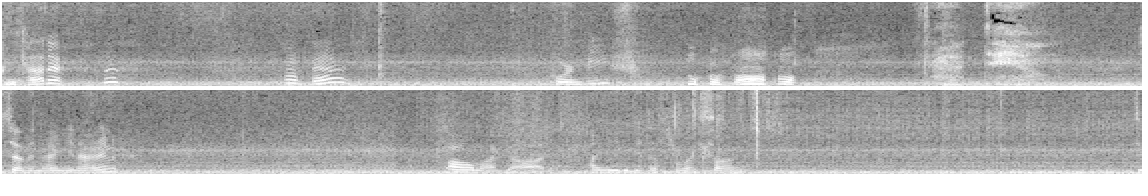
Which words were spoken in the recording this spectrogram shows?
Pincata. Huh. Not bad. Corned beef. God damn. Seven ninety nine. Oh my god. I need to get this for my son. The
